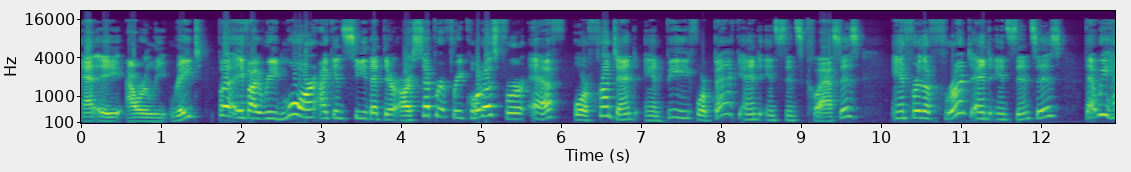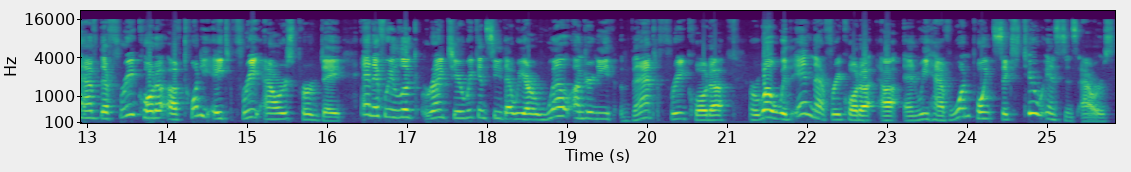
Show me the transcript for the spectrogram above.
at a hourly rate. But if I read more, I can see that there are separate free quotas for F or front end and B for back end instance classes. And for the front end instances, that we have the free quota of 28 free hours per day. And if we look right here, we can see that we are well underneath that free quota, or well within that free quota, uh, and we have 1.62 instance hours.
